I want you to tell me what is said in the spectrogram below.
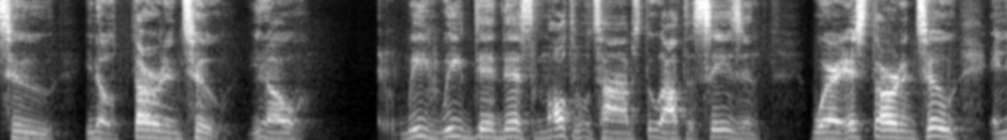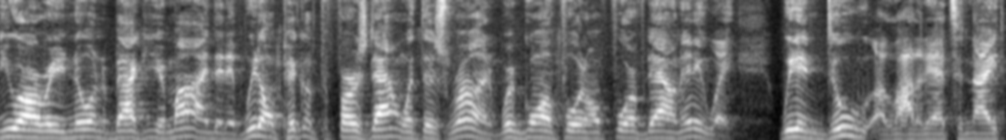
to, you know, third and two, you know, we we did this multiple times throughout the season where it's third and two, and you already know in the back of your mind that if we don't pick up the first down with this run, we're going for it on fourth down anyway. We didn't do a lot of that tonight.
